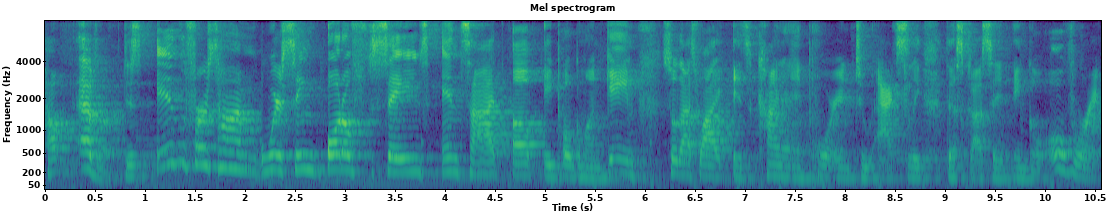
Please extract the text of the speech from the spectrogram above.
However, this is the first time we're seeing auto saves inside of a Pokemon game, so that's why it's kind of important to actually discuss it and go over it.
